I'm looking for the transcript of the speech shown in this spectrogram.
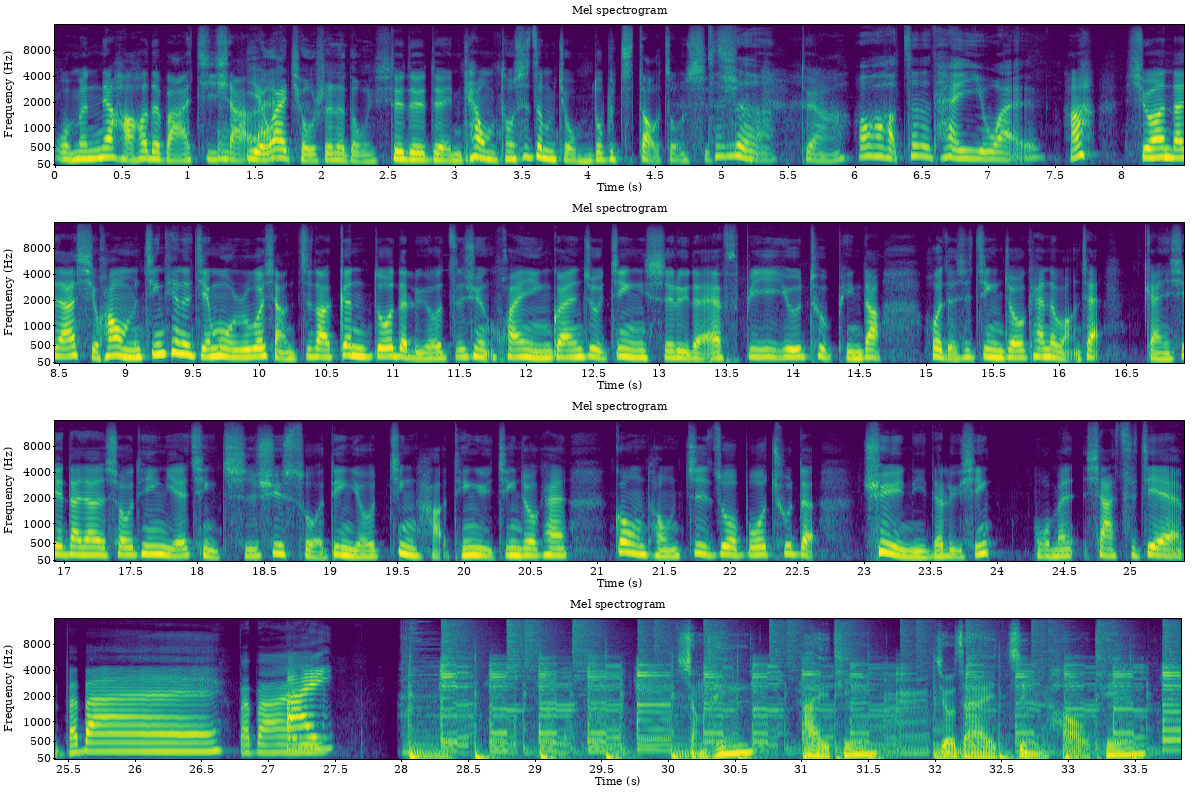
我们要好好的把它记下来。野外求生的东西，对对对，你看我们同事这么久，我们都不知道这种事情。真，的，对啊。哇，真的太意外了。好，希望大家喜欢我们今天的节目。如果想知道更多的旅游资讯，欢迎关注静时旅的 FB、YouTube 频道，或者是静周刊的网站。感谢大家的收听，也请持续锁定由静好听与静周刊共同制作播出的《去你的旅行》。我们下次见，拜拜。拜拜，拜。想听爱听，就在静好听。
